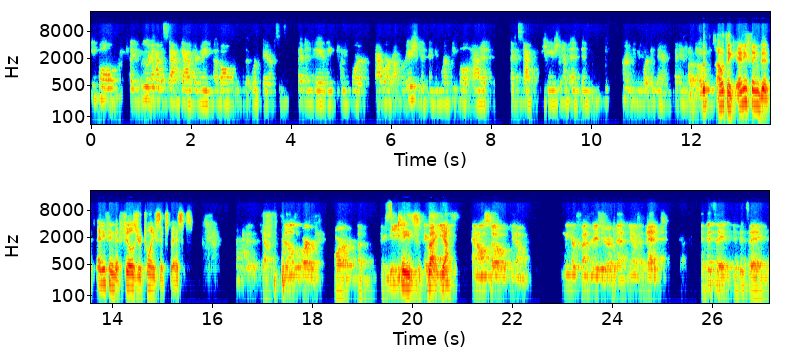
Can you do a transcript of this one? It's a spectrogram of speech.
people? Like if we were to have a staff gathering of all the people that work there, it's seven day a week, twenty-four hour operation, and maybe more people at it, like a staff appreciation event than currently be working there at any. I would, I would think anything that, anything that fills your twenty-six spaces. Okay. Yeah, fills or, or uh, exceeds. Exceeds, right, yeah. And also, you know, we hear fundraiser event, you know, event. If it's a, if it's a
